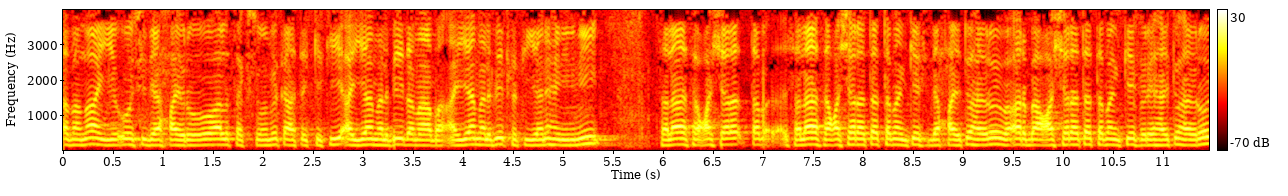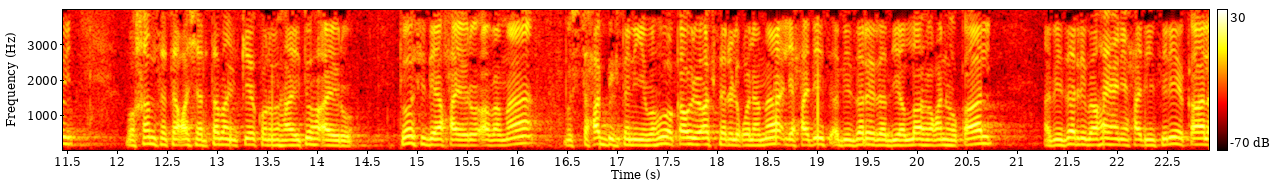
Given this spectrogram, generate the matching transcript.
أبا ما يؤسد حيرو والسك سومك تككي أيام البيض ما أيام البيض ككي نهنمي ثلاث عشرة عشرة تبن كيس دحيتها هيروي وأربع عشرة تبن كيف رهيتها هيروي وخمسة عشر تبن كيف كانوا هيتها هيرو توسد حيرو أبا ما مستحب تني وهو قول أكثر العلماء لحديث أبي ذر رضي الله عنه قال أبي ذر بهاي حديث لي قال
